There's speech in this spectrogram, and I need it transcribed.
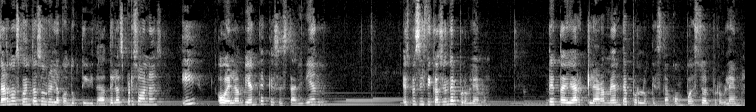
darnos cuenta sobre la conductividad de las personas y o el ambiente que se está viviendo. Especificación del problema. Detallar claramente por lo que está compuesto el problema.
